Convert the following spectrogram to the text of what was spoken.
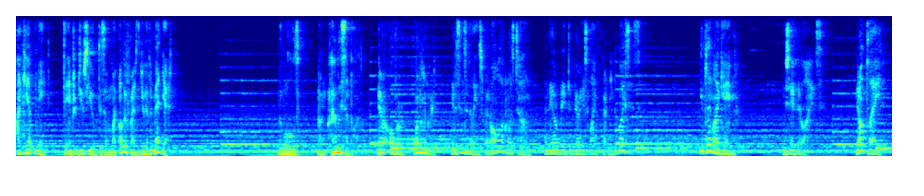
I can't wait to introduce you to some of my other friends that you haven't met yet. The rules are incredibly simple. There are over 100 innocent civilians spread all across town, and they are rigged to various life-threatening devices. You play my game, you save their lives. You don't play,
